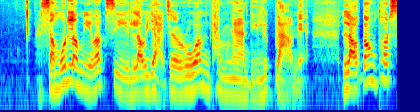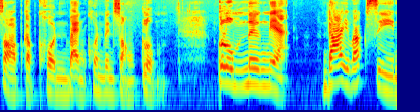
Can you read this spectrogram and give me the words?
ๆ สมมติเรามีวัคซีนเราอยากจะรู้ว่ามันทำงานดีหรือเปล่าเนี่ยเราต้องทดสอบกับคนแบ่งคนเป็นสองกลุ่ม กลุ่มหนึ่งเนี่ยได้วัคซีน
